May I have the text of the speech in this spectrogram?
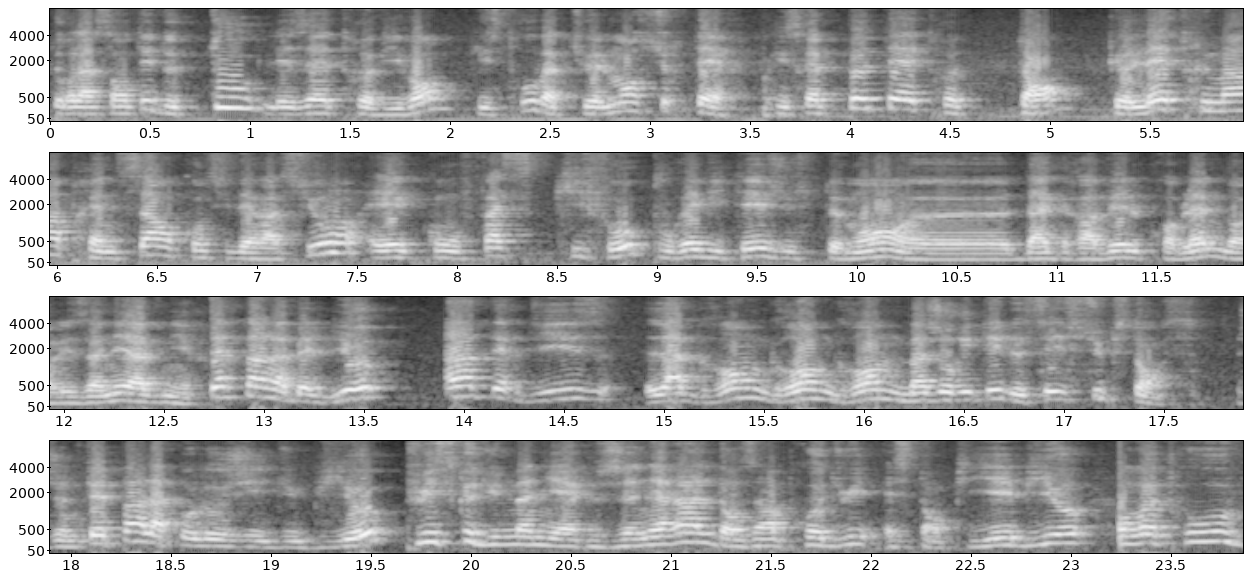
sur la santé de tous les êtres vivants qui se trouvent actuellement sur Terre. Il serait peut-être temps que l'être humain prenne ça en considération et qu'on fasse ce qu'il faut pour éviter justement euh, d'aggraver le problème dans les années à venir. Certains labels bio interdisent la grande, grande, grande majorité de ces substances. Je ne fais pas l'apologie du bio, puisque d'une manière générale, dans un produit estampillé bio, on retrouve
